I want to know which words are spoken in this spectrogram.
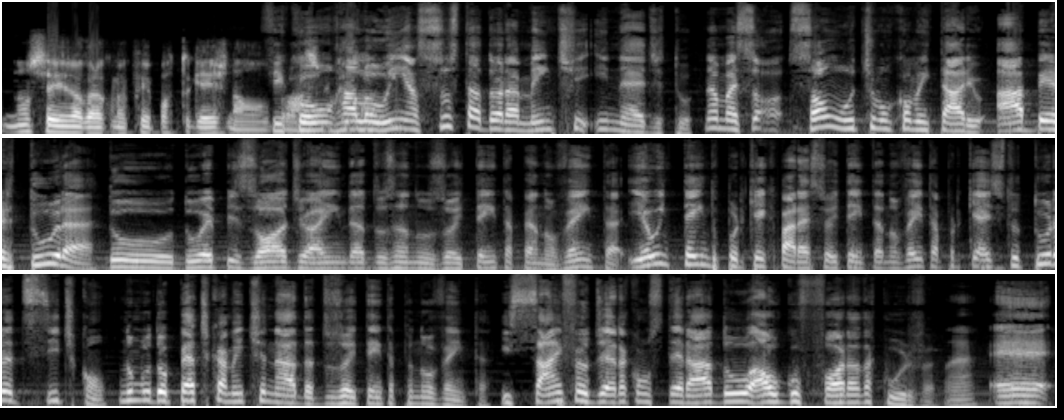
não sei agora como é que foi em português, não. Ficou próximo um Halloween assustadoramente inédito. Não, mas só, só um último comentário. A abertura do, do episódio ainda dos anos 80 para 90, e eu entendo por que, que parece 80 90, porque a estrutura de sitcom não mudou praticamente nada dos 80 para 90. E Seinfeld era considerado algo fora da curva, né? É.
